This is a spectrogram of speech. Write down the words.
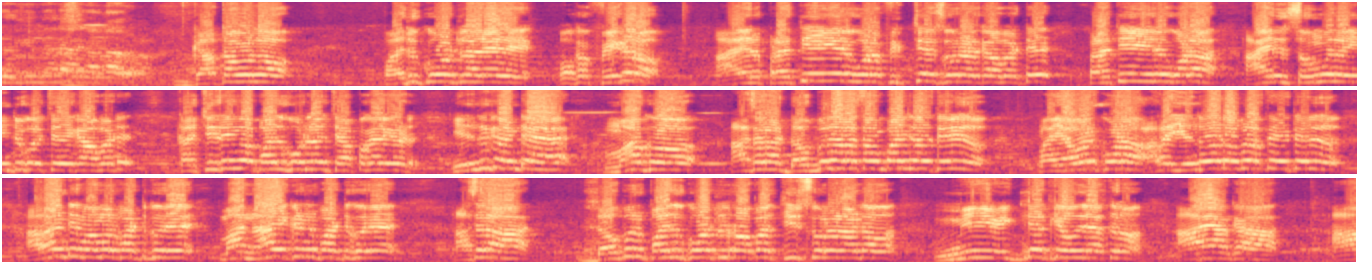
జరిగిందని ఆయన అన్నారు. గతంలో పది కోట్లు అనేది ఒక ఫిగర్ ఆయన ప్రతి ఇయర్ కూడా ఫిక్స్ చేసుకున్నాడు కాబట్టి ప్రతి ఇయర్ కూడా ఆయన సొమ్ములు ఇంటికి వచ్చాయి కాబట్టి ఖచ్చితంగా పది కోట్లు అని చెప్పగలిగాడు. ఎందుకంటే మాకు అసలు ఆ డబ్బులు ఎలా సంపాదించాలో తెలియదు మా ఎవరు కూడా అలా ఎందులో డబ్బులు వస్తాయో తెలియదు అలాంటి మమ్మల్ని పట్టుకుని మా నాయకుడిని పట్టుకుని అసలు డబ్బులు పది కోట్ల రూపాయలు తీసుకున్నాడు మీ విజ్ఞప్తిగా వదిలేస్తున్నాం. ఆ యొక్క ఆ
